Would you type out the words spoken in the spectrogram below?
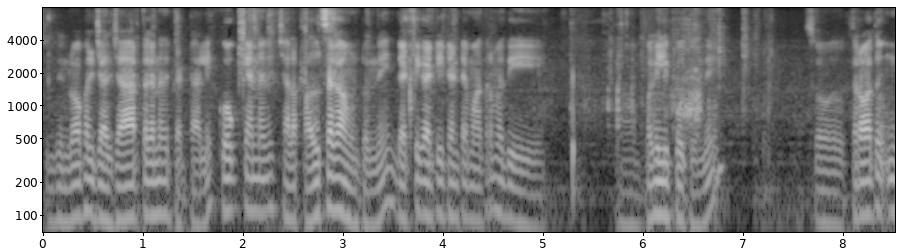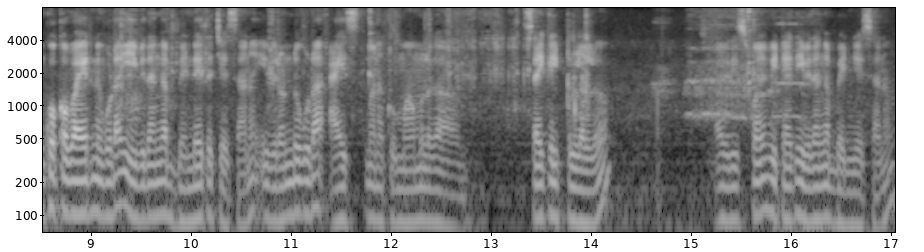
సో దీని లోపల చాలా జాగ్రత్తగా అనేది పెట్టాలి. కోక్ అనేది చాలా పల్చగా ఉంటుంది. గట్టి గట్టి అంటే మాత్రం అది పగిలిపోతుంది. సో తర్వాత ఇంకొక వైర్ని కూడా ఈ విధంగా బెండ్ అయితే చేశాను. ఇవి రెండు కూడా ఐస్ మనకు మామూలుగా సైకిల్ పుల్లలు అవి తీసుకొని వీటిని అయితే ఈ విధంగా బెండ్ చేశాను.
